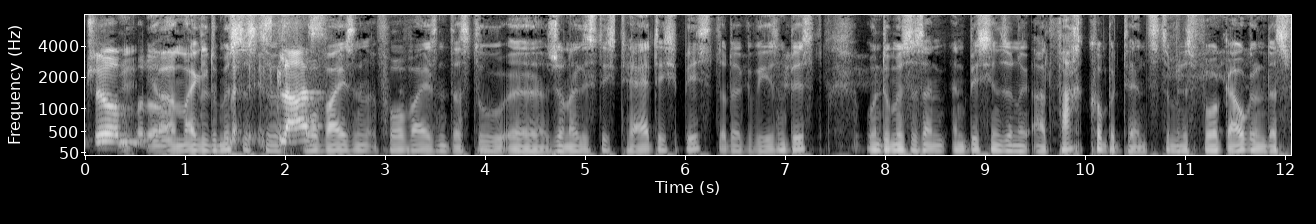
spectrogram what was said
ein Schirm oder. Ja, Michael, du müsstest äh, vorweisen, vorweisen, dass du äh, journalistisch tätig bist oder gewesen bist. Und du müsstest ein, ein bisschen so eine Art Fachkompetenz zumindest vorgaukeln. Das,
